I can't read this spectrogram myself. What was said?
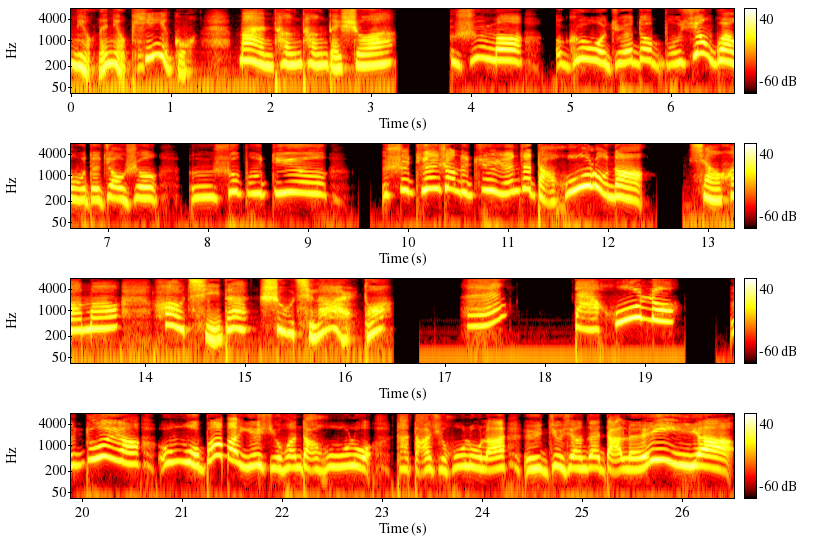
扭了扭屁股，慢腾腾地说：“是吗？可我觉得不像怪物的叫声，嗯，说不定是天上的巨人在打呼噜呢。”小花猫好奇地竖起了耳朵。哎，打呼噜？对呀，我爸爸也喜欢打呼噜。他打起呼噜来，就像在打雷一样。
